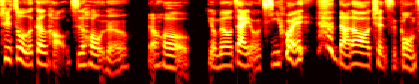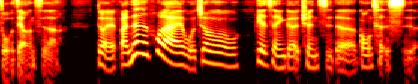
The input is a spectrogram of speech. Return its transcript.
去做得更好之后呢，然后有没有再有机会 拿到全职工作这样子啊？对，反正后来我就变成一个全职的工程师。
